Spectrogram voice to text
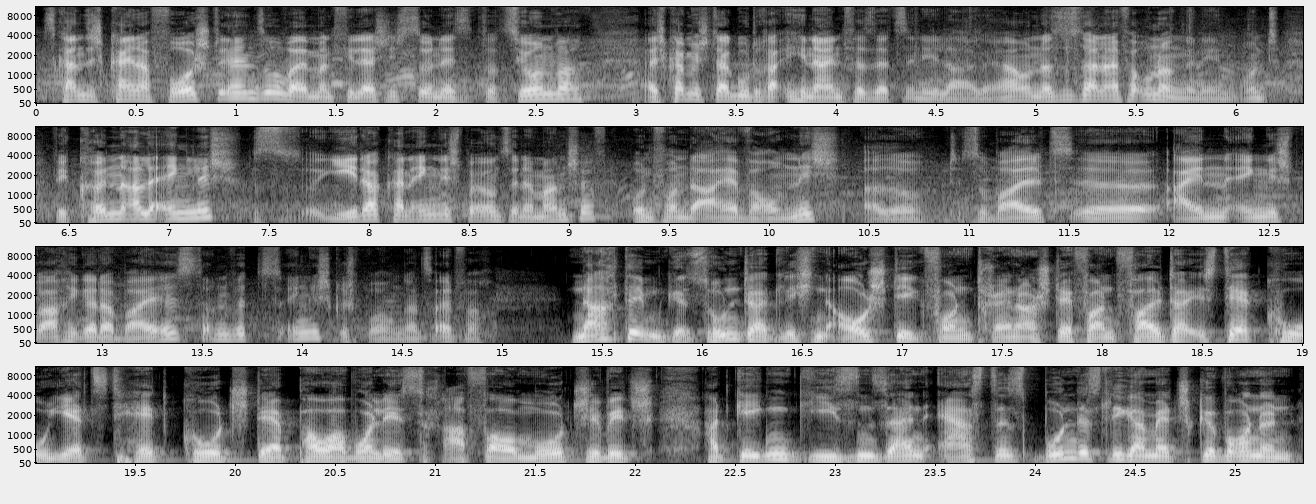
das kann sich keiner vorstellen so, weil man vielleicht nicht so in der Situation war. Aber ich kann mich da gut hineinversetzen in die Lage. Ja? Und das ist dann einfach unangenehm. Und wir können alle Englisch. Das, jeder kann Englisch bei uns in der Mannschaft. Und von daher, warum nicht? Also sobald äh, ein Englischsprachiger dabei ist, dann wird Englisch gesprochen. Ganz einfach. Nach dem gesundheitlichen Ausstieg von Trainer Stefan Falter ist der Co. jetzt Headcoach der Powerwallis. Rafa Mocevic hat gegen Gießen sein erstes Bundesligamatch gewonnen.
